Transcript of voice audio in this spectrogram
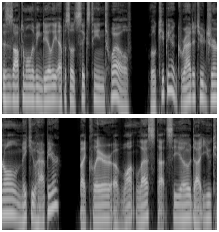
This is Optimal Living Daily, episode 1612. Will keeping a gratitude journal make you happier? By Claire of wantless.co.uk.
